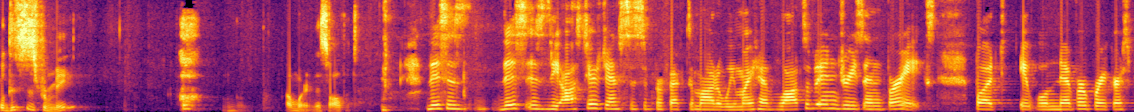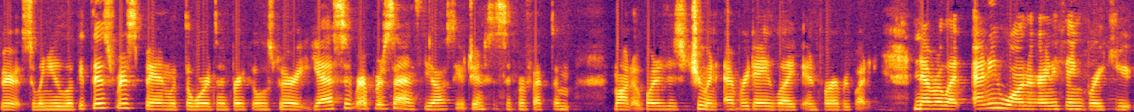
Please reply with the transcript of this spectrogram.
Well, this is for me. I'm wearing this all the time. This is this is the osteogenesis imperfecta motto. We might have lots of injuries and breaks, but it will never break our spirit. So when you look at this wristband with the words unbreakable spirit, yes, it represents the osteogenesis imperfecta motto, but it is true in everyday life and for everybody. Never let anyone or anything break you,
